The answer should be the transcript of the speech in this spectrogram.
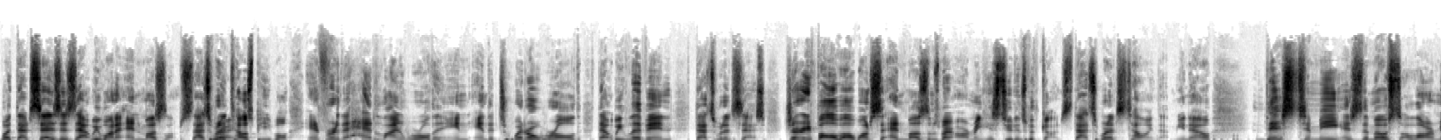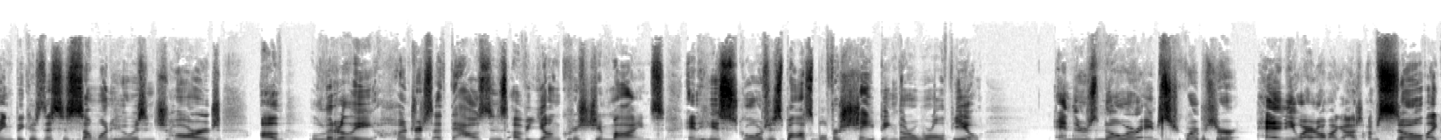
What that says is that we want to end Muslims. That's what right. it tells people. And for the headline world and, and the Twitter world that we live in, that's what it says. Jerry Falwell wants to end Muslims by arming his students with guns. That's what it's telling them, you know? This to me is the most alarming because this is someone who is in charge of literally hundreds of thousands of young Christian minds, and his school is responsible for shaping their worldview. And there's nowhere in scripture anywhere. Oh my gosh, I'm so like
